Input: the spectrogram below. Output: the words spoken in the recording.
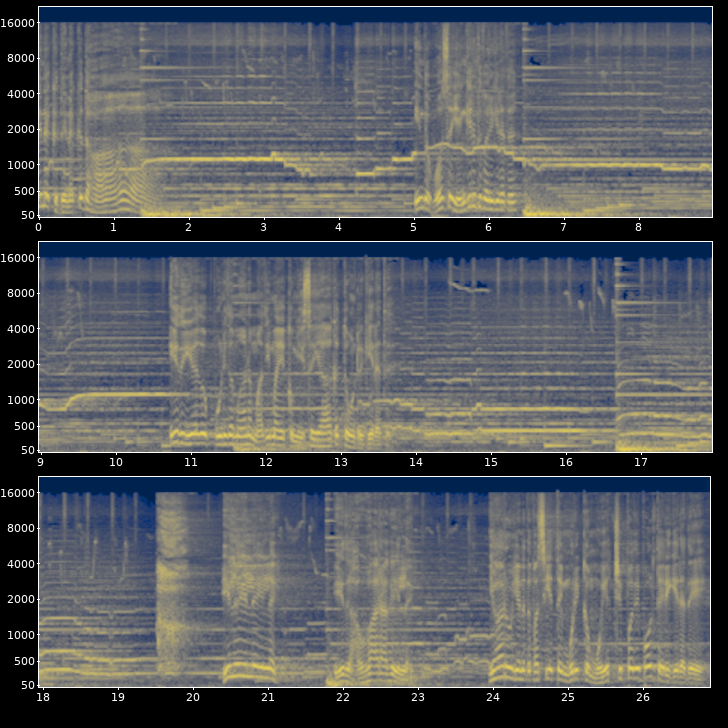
தினக்கு தினக்குதா இந்த ஓசை எங்கிருந்து வருகிறது? இது ஏதோ புனிதமான மதிமயக்கும் இசையாக தோன்றுகிறது. இல்லை இல்லை இல்லை. இது அவ்வாறாக இல்லை. யாரோ எனது வசியத்தை முறிக்க முயற்சிப்பது போல் தெரிகிறதே.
